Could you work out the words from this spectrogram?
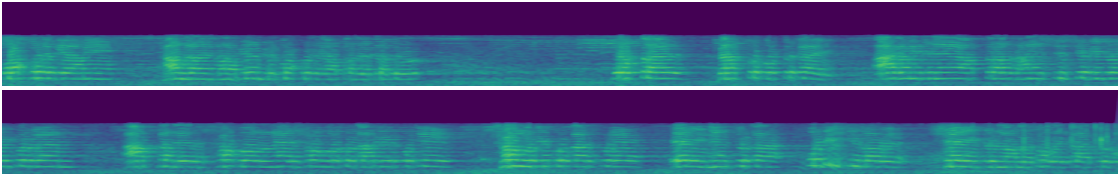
পক্ষ থেকে আমি হামদানি বিএনপির পক্ষ থেকে আপনাদের কাছে প্রত্যয় ব্যক্ত করতে চাই। আগামী দিনে আপনারা ধানের শীর্ষে বিজয় করবেন। আপনাদের সকল ন্যায় সঙ্গত দাবির প্রতি সংগতি প্রকাশ করে এই ন্যায্যতা প্রতিষ্ঠিত হবে, সেই জন্য আমরা সবাই কাজ করব।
